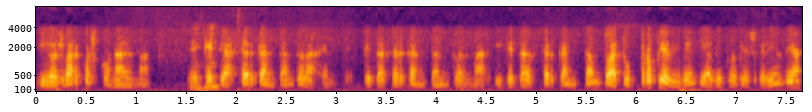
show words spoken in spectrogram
Y los barcos con alma eh, que te acercan tanto a la gente, que te acercan tanto al mar y que te acercan tanto a tu propia vivencia, a tu propia experiencia,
